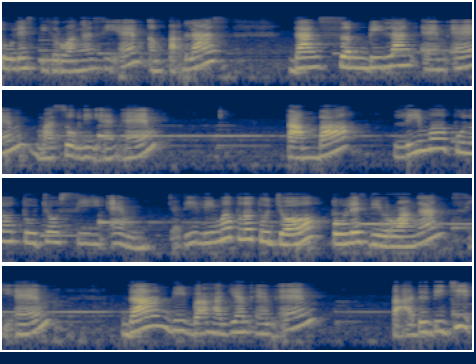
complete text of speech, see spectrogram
tulis di ruangan cm 14 dan 9 mm masuk di mm tambah 57 cm. Jadi 57 tulis di ruangan cm dan di bahagian mm tak ada digit.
